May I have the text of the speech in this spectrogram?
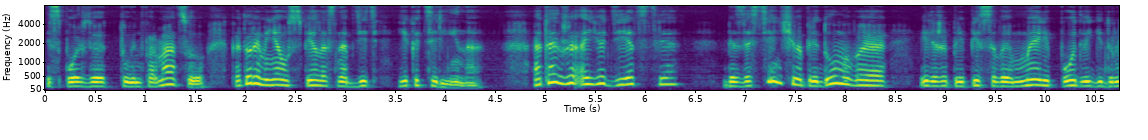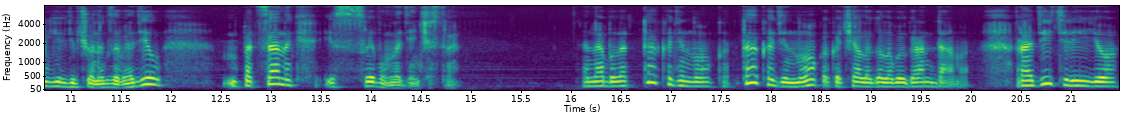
используя ту информацию, которой меня успела снабдить Екатерина, а также о ее детстве, беззастенчиво придумывая или же приписывая Мэри подвиги других девчонок-заводил, пацанок из своего младенчества. Она была так одинока, так одинока, качала головой Грандама. Родители ее,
